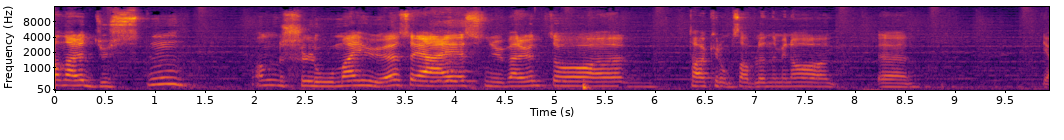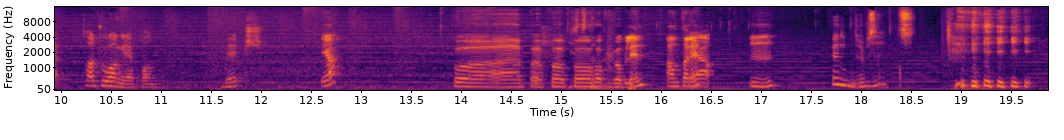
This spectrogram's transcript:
Han derre dusten. Han slo meg i huet, så jeg snur meg rundt og tar krumsablene mine og uh, Ja, tar to angrep på han. Bitch. Ja. På, på, på, på Hobgoblin, antar jeg? Ja. Mm. 100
